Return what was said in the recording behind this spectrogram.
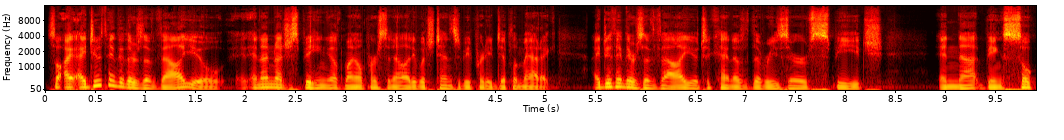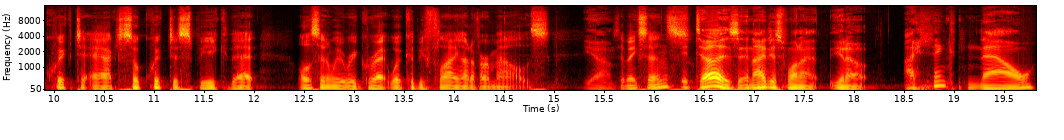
So I, I do think that there's a value, and I'm not just speaking of my own personality, which tends to be pretty diplomatic. I do think there's a value to kind of the reserved speech and not being so quick to act, so quick to speak that all of a sudden we regret what could be flying out of our mouths. Yeah. Does that make sense? It does. And I just want to, you know, I think now,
